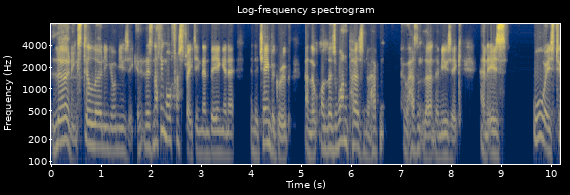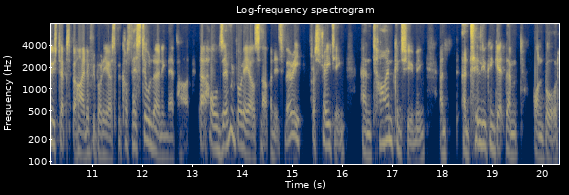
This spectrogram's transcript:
Learning, still learning your music. There's nothing more frustrating than being in a in a chamber group and, the, and there's one person who haven't who hasn't learned the music and is always two steps behind everybody else because they're still learning their part. That holds everybody else up, and it's very frustrating and time consuming and, until you can get them on board.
